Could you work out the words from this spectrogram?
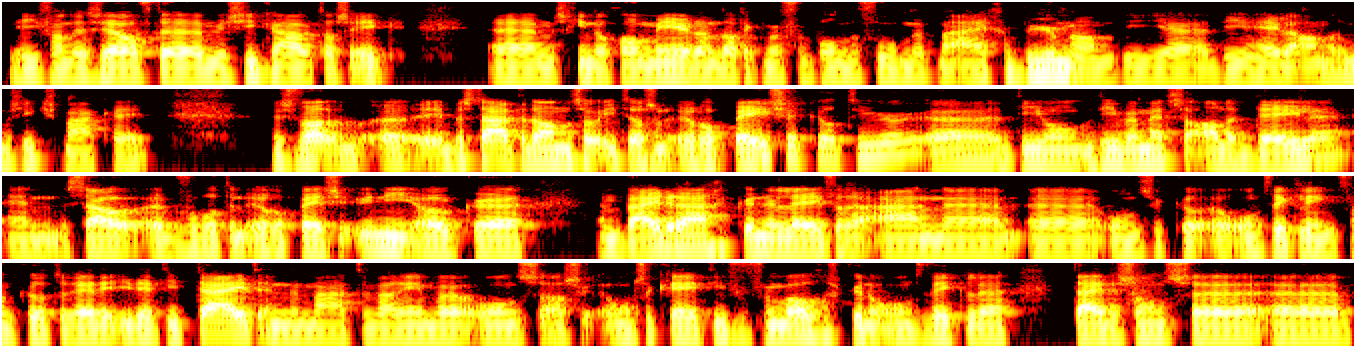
die van dezelfde muziek houdt als ik. misschien nog wel meer dan dat ik me verbonden voel met mijn eigen buurman, die, die een hele andere muzieksmaak heeft. Dus wat, bestaat er dan zoiets als een Europese cultuur die, die we met z'n allen delen? En zou bijvoorbeeld een Europese Unie ook een bijdrage kunnen leveren aan onze ontwikkeling van culturele identiteit en de mate waarin we ons als onze creatieve vermogens kunnen ontwikkelen tijdens onze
